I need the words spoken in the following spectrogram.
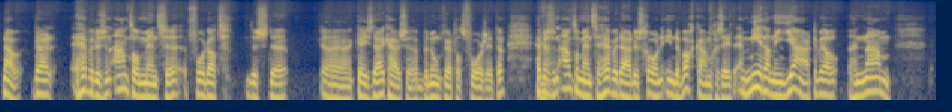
Nou, daar hebben dus een aantal mensen, voordat dus de uh, Kees Dijkhuizen benoemd werd als voorzitter, hebben Ja. dus een aantal mensen hebben daar dus gewoon in de wachtkamer gezeten. En meer dan een jaar, terwijl hun naam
